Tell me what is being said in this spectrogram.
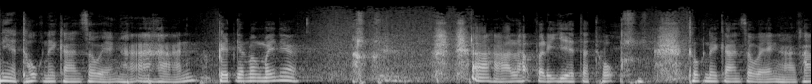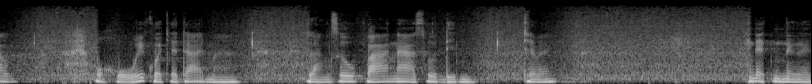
เนี่ยทุกในการแสวงหาอาหารเป็นกันบ้างไหมเนี่ย อาหารละปริเยตทุกทุกในการแสวงหาข้าวโอ้โหกว่าจะได้มา หลังสู้ฟ้าหน้าสู้ดินใช่ไหม เหน็ดเหนื่อย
